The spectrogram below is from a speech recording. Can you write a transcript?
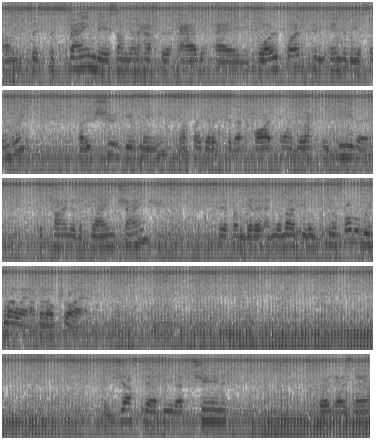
Um, to sustain this I'm going to have to add a glow plug to the end of the assembly but it should give me, once I get it to that high point, you'll actually hear the, the tone of the flame change. See if I can get it, and you'll know it'll, it'll probably blow out, but I'll try it. just about hear that tune. There it goes now.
